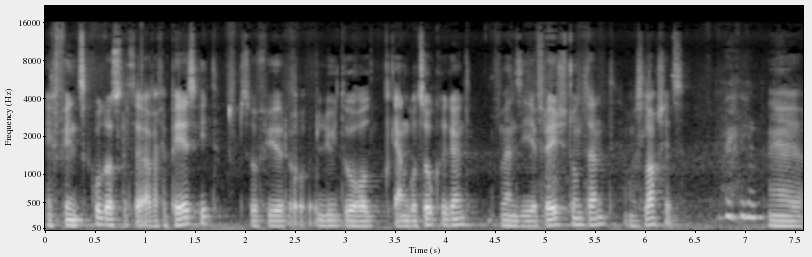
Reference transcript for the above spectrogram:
ich finde es cool, dass es einfach ein PS gibt, so für Leute, die halt gerne zocken gehen, wenn sie eine Freistunde haben. Was lachst du jetzt? ja, ja.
